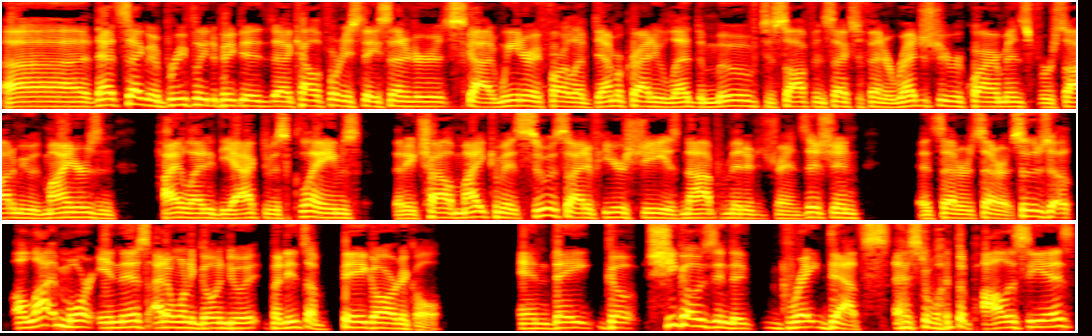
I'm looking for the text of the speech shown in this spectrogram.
uh, that segment briefly depicted uh, California State Senator Scott Wiener, a far left Democrat who led the move to soften sex offender registry requirements for sodomy with minors and highlighted the activist claims that a child might commit suicide if he or she is not permitted to transition, et cetera, et cetera. So there's a, a lot more in this. I don't want to go into it, but it's a big article. And they go, she goes into great depths as to what the policy is.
